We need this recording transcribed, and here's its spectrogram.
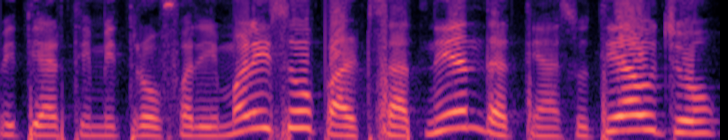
વિદ્યાર્થી મિત્રો, ફરી મળીશું પાઠ સાતની અંદર. ત્યાં સુધી આવજો.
